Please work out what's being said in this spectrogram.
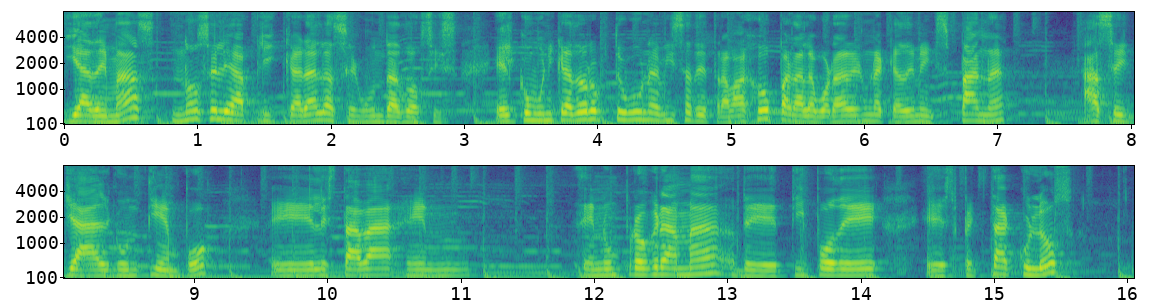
Y además no se le aplicará la segunda dosis. El comunicador obtuvo una visa de trabajo para laborar en una cadena hispana hace ya algún tiempo. Él estaba en en un programa de tipo de espectáculos,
